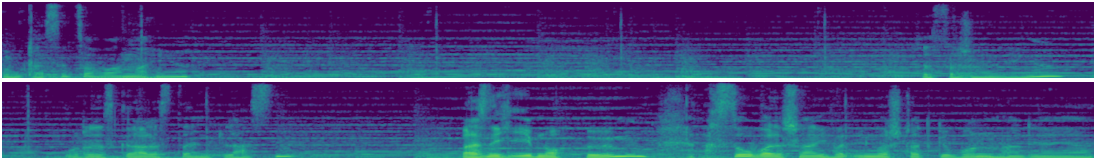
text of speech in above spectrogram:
Kommt das jetzt auf einmal her? Ist das da schon länger? Oder ist gerade das da entlassen? War das nicht eben noch Böhmen? Ach so, weil wahrscheinlich, weil Ingolstadt gewonnen hat, ja, ja.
